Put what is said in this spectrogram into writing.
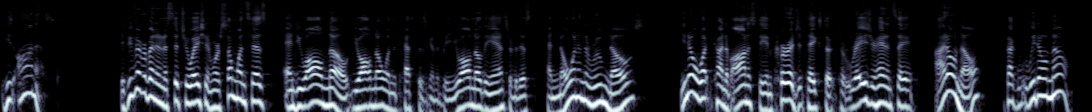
He's honest. If you've ever been in a situation where someone says, and you all know, you all know when the test is going to be, you all know the answer to this, and no one in the room knows, you know what kind of honesty and courage it takes to, to raise your hand and say, I don't know. In fact, we don't know.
